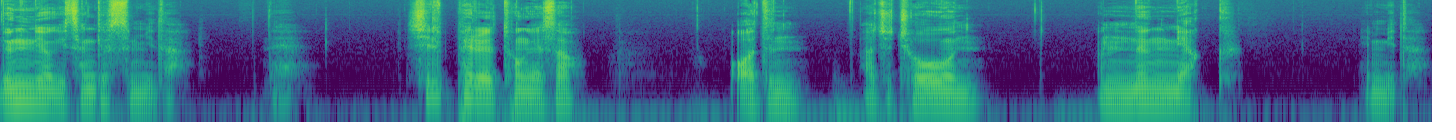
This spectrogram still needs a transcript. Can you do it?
능력이 생겼습니다. 네. 실패를 통해서 얻은 아주 좋은 능력입니다.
